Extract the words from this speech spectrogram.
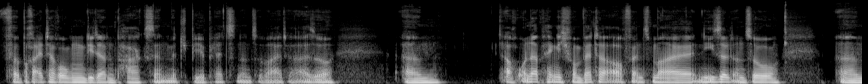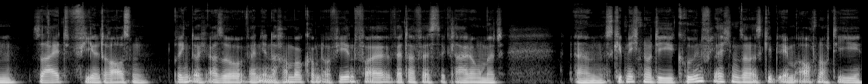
Verbreiterungen, die dann Parks sind, mit Spielplätzen und so weiter. Also ähm, auch unabhängig vom Wetter, auch wenn es mal nieselt und so, ähm, seid viel draußen. Bringt euch also, wenn ihr nach Hamburg kommt, auf jeden Fall wetterfeste Kleidung mit. Ähm, es gibt nicht nur die Grünflächen, sondern es gibt eben auch noch die,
